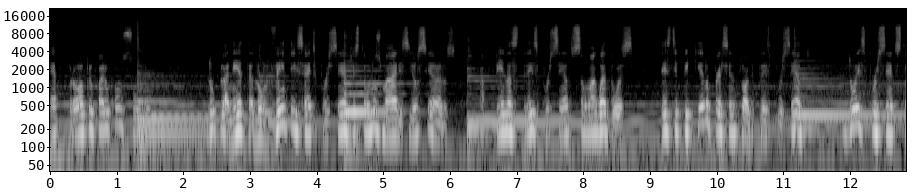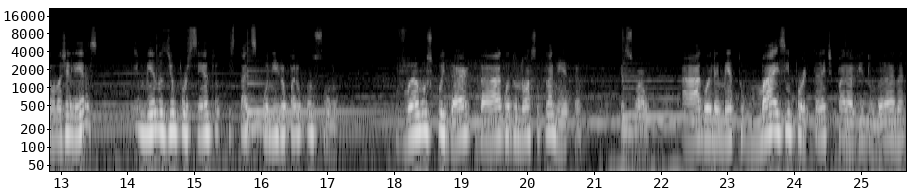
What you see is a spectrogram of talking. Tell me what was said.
é próprio para o consumo? No planeta, 97% estão nos mares e oceanos, apenas 3% são água doce. Deste pequeno percentual de 3%, 2% estão nas geleiras e menos de 1% está disponível para o consumo. Vamos cuidar da água do nosso planeta. Pessoal, a água é o elemento mais importante para a vida humana.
